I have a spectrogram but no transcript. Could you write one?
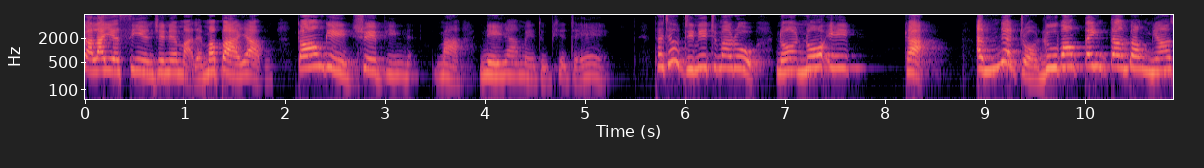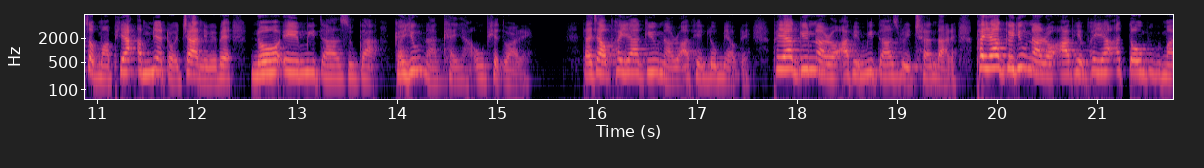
ကာလရဲ့စီရင်ခြင်းထဲမှာလည်းမပါရဘူး။ကောင်းကင်ရွှေပြည်မှာနေရမယ့်သူဖြစ်တယ်။ ဒါကြောင့်ဒီနေ့ကျမတို့နော်နောအေးကအမျက်တော်လူပေါင်းတိမ်တန်ပေါင်းများစွာမှာဖခင်အမျက်တော်ကြနေပေမဲ့နောအေးမိသားစုကဂယုဏခံရအောင်ဖြစ်သွားတယ်။ဒါကြောင့်ဖယားကိယုနာတော်အဖြစ်လွတ်မြောက်တယ်။ဖယားကိယုနာတော်အဖြစ်မိသားစုတွေချမ်းသာတယ်။ဖယားကိယုနာတော်အဖြစ်ဖယားအတုံးပြုပြီးမှ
